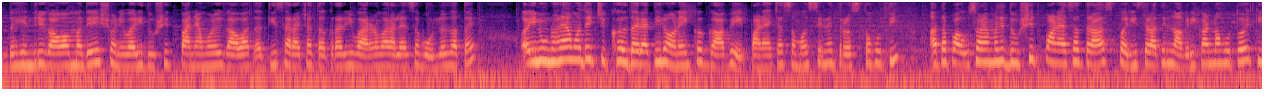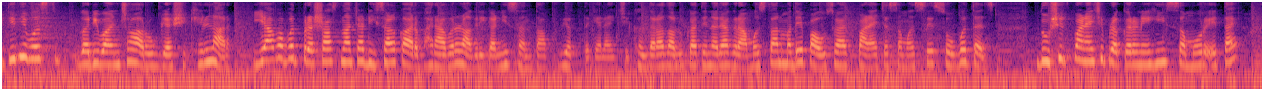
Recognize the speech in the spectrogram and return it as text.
दहेंद्री गावामध्ये शनिवारी दूषित पाण्यामुळे गावात अतिसाराच्या तक्रारी वारंवार आल्याचं बोललं जात आहे ऐन उन्हाळ्यामध्ये चिखलदऱ्यातील अनेक गावे पाण्याच्या समस्येने त्रस्त होती. आता पावसाळ्यामध्ये दूषित पाण्याचा त्रास परिसरातील नागरिकांना होतोय. किती दिवस गरिबांच्या आरोग्याशी खेळणार? याबाबत प्रशासनाच्या ढिसाळ कारभारावर नागरिकांनी संताप व्यक्त केलाय. चिखलदरा तालुक्यात येणाऱ्या ग्रामस्थांमध्ये पावसाळ्यात पाण्याच्या समस्येसोबतच दूषित पाण्याची प्रकरणेही समोर येत आहे.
